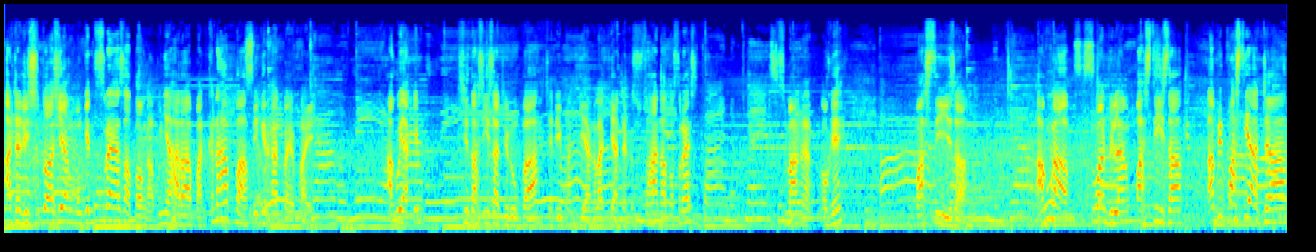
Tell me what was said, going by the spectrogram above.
ada di situasi yang mungkin stres atau nggak punya harapan? Kenapa? Pikirkan baik-baik. Aku yakin situasi bisa dirubah. Jadi bagi yang lagi ada kesusahan atau stres, semangat, oke? Okay? Pasti bisa. Aku nggak cuma bilang pasti bisa, tapi pasti ada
